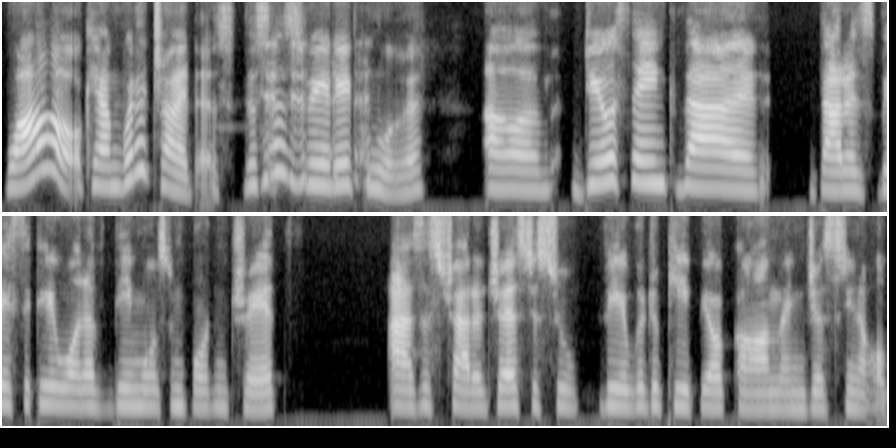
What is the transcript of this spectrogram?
Wow. Okay, I'm going to try this. This is really cool. Um, do you think that that is basically one of the most important traits as a strategist, just to be able to keep your calm and just, you know,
